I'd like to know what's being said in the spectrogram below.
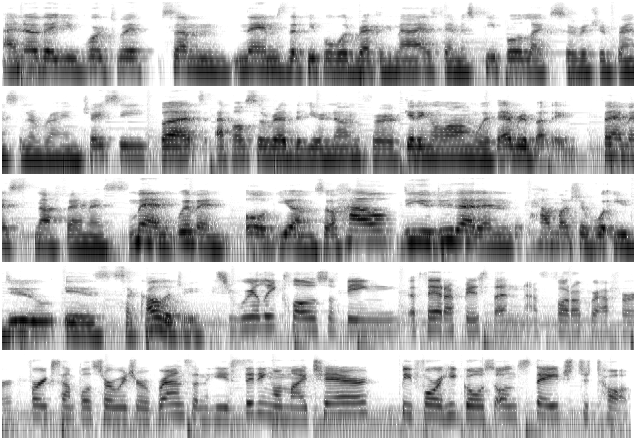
I know that you've worked with some names that people would recognize, famous people like Sir Richard Branson or Ryan Tracy, but I've also read that you're known for getting along with everybody famous, not famous, men, women, old, young. So, how do you do that, and how much of what you do is psychology? It's really close of being a therapist and a photographer. For example, Sir Richard Branson, he's sitting on my chair before he goes on stage to talk.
